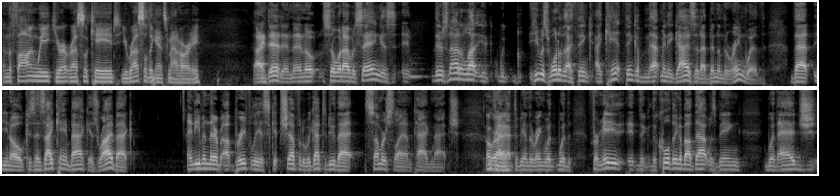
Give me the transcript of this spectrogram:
And the following week, you're at WrestleCade. You wrestled against Matt Hardy. I did, and and uh, so what I was saying is, it, there's not a lot. We, he was one of the. I think I can't think of that many guys that I've been in the ring with. That you know, because as I came back as Ryback, and even there uh, briefly as Skip Sheffield, we got to do that SummerSlam tag match where I Okay. got to be in the ring with with. For me, it, the the cool thing about that was being with Edge.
